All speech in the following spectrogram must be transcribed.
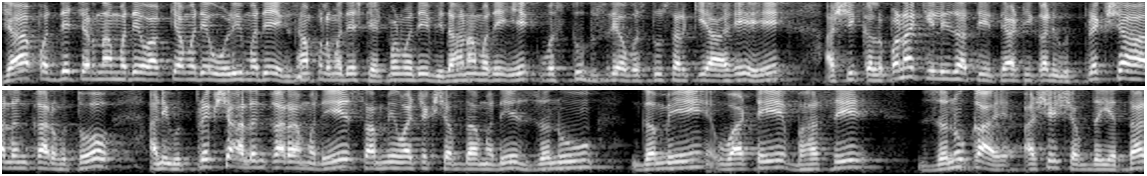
ज्या पद्यचरणामध्ये वाक्यामध्ये ओळीमध्ये एक्झाम्पलमध्ये स्टेटमेंटमध्ये विधानामध्ये एक वस्तू दुसऱ्या वस्तूसारखी आहे अशी कल्पना केली जाते. त्या ठिकाणी उत्प्रेक्षा हा अलंकार होतो आणि उत्प्रेक्षा अलंकारामध्ये साम्यवाचक शब्दामध्ये जणू गमे वाटे भासे जणू काय असे शब्द येतात.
